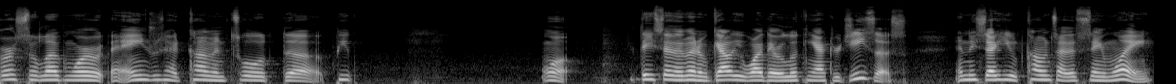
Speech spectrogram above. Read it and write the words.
verse 11 where the angels had come and told the people, well, they said the men of Galilee why they were looking after Jesus. And they said he would come inside the same way.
